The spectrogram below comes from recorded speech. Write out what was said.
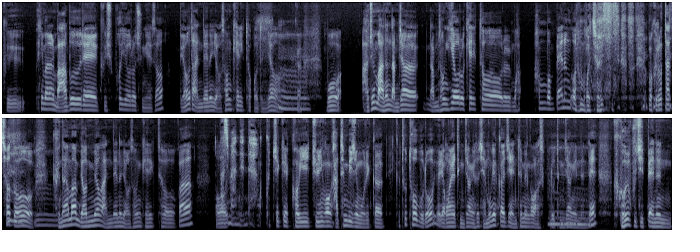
그 흔히 말하는 마블의 그 슈퍼히어로 중에서 몇 안 되는 여성 캐릭터거든요. 그러니까 음, 뭐 아주 많은 남자 남성 히어로 캐릭터를 뭐 한번 빼는 거는 뭐 어쩔 수, 뭐 그렇다 쳐도 음, 그나마 몇 명 안 되는 여성 캐릭터가 어 빠지면 안 된다. 그치 거의 주인공 같은 비중으로 그러니까 그 투톱으로 영화에 등장해서 제목에까지 앤트맨과 와스프로 음. 등장했는데 그걸 굳이 빼는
